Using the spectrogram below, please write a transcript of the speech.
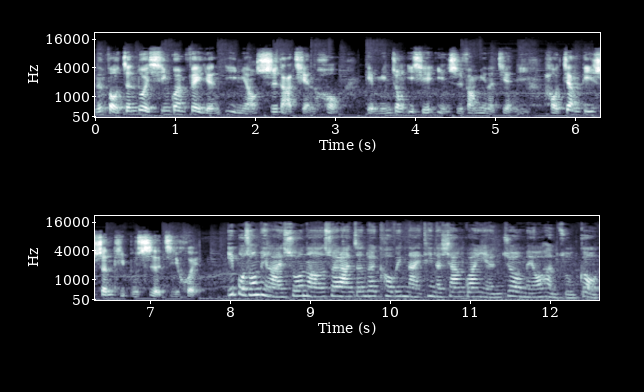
能否针对新冠肺炎疫苗施打前后，给民众一些饮食方面的建议，好降低身体不适的机会？以补充品来说呢，虽然针对 COVID-19 的相关研究没有很足够，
